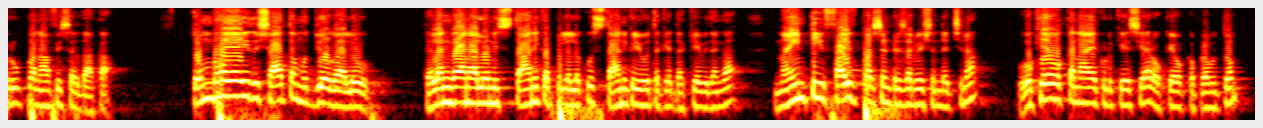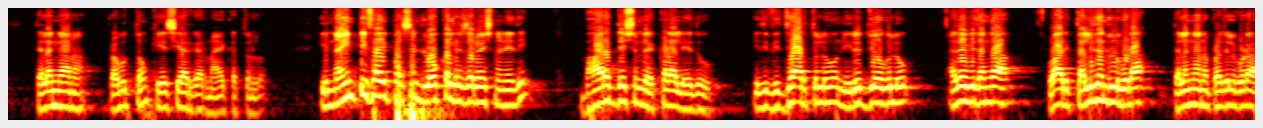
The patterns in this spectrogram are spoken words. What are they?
గ్రూప్ వన్ ఆఫీసర్ దాకా. తొంభై ఐదు శాతం ఉద్యోగాలు తెలంగాణలోని స్థానిక పిల్లలకు స్థానిక యువతకే దక్కే విధంగా నైంటీ ఫైవ్ పర్సెంట్ రిజర్వేషన్ తెచ్చిన ఒకే ఒక్క నాయకుడు కేసీఆర్ ఒకే ఒక్క ప్రభుత్వం తెలంగాణ ప్రభుత్వం కేసీఆర్ గారి నాయకత్వంలో. ఈ ninety five percent local reservation అనేది భారతదేశంలో ఎక్కడా లేదు. ఇది విద్యార్థులు నిరుద్యోగులు అదేవిధంగా వారి తల్లిదండ్రులు కూడా తెలంగాణ ప్రజలు కూడా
